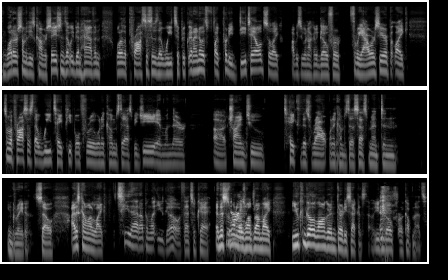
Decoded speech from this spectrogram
what are some of these conversations that we've been having? What are the processes that we typically and i know it's like pretty detailed so like obviously we're not going to go for three hours here but like some of the process that we take people through when it comes to sbg and when they're uh, trying to take this route when it comes to assessment and, and grading. So i just kind of want to like tee that up and let you go if that's okay. And this is one of those ones where i'm like you can go longer than 30 seconds though. You can go for a couple minutes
